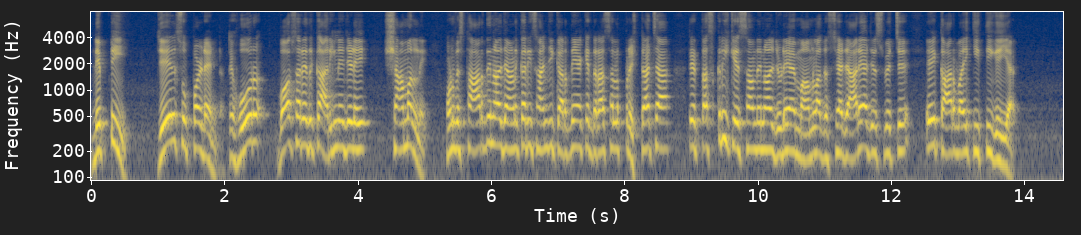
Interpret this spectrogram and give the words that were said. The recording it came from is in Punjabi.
ਡਿਪਟੀ ਜੇਲ੍ਹ ਸੁਪਰਡੈਂਟ ਤੇ ਹੋਰ ਬਹੁਤ ਸਾਰੇ ਅਧਿਕਾਰੀ ਨੇ ਜਿਹੜੇ ਸ਼ਾਮਲ ਨੇ। ਹੁਣ ਵਿਸਥਾਰ ਦੇ ਨਾਲ ਜਾਣਕਾਰੀ ਸਾਂਝੀ ਕਰਦੇ ਹਾਂ ਕਿ ਦਰਅਸਲ ਭ੍ਰਿਸ਼ਟਾਚਾਰ ਤੇ ਤਸਕਰੀ ਕੇਸਾਂ ਦੇ ਨਾਲ ਜੁੜਿਆ ਇਹ ਮਾਮਲਾ ਦੱਸਿਆ ਜਾ ਰਿਹਾ, ਜਿਸ ਵਿੱਚ ਇਹ ਕਾਰਵਾਈ ਕੀਤੀ ਗਈ ਹੈ।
